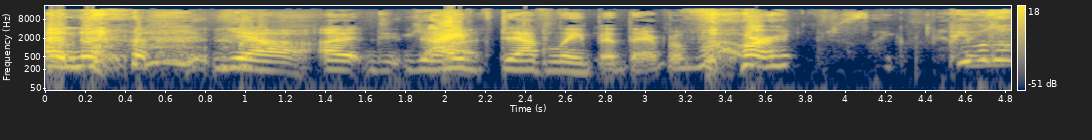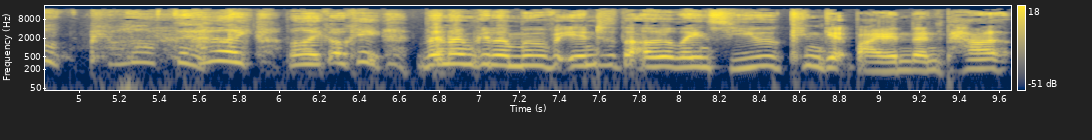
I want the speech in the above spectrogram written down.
And yeah, I, yeah. i've definitely been there before people don't people don't think. I'm like, but like, okay, then I'm gonna move into the other lane so you can get by, and then pa-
